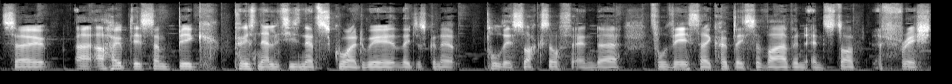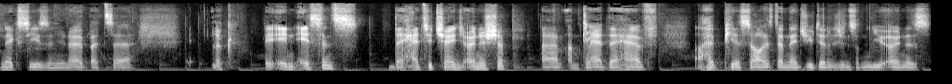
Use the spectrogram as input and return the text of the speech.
So uh, I hope there's some big personalities in that squad where they're just gonna pull their socks off and uh, for their sake hope they survive and, and start fresh next season you know but uh, look in essence they had to change ownership um, i'm glad they have i hope psl has done their due diligence on the new owners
